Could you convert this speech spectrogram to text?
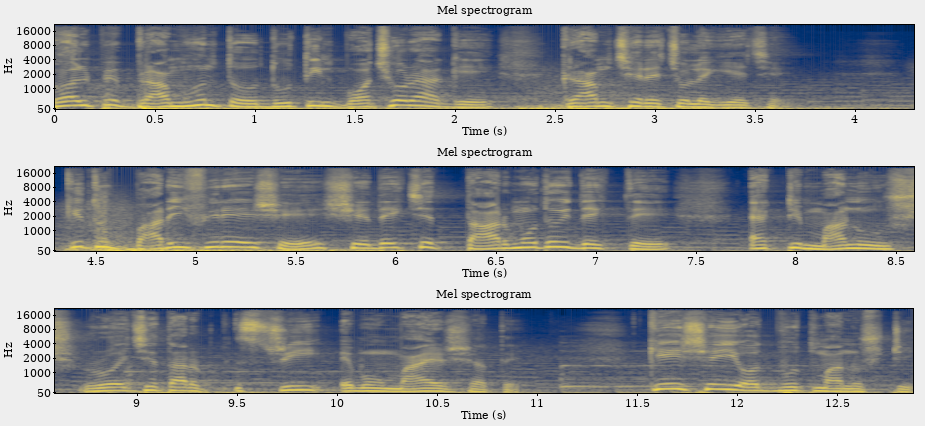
গল্পে ব্রাহ্মণ তো দু তিন বছর আগে গ্রাম ছেড়ে চলে গিয়েছে। কিন্তু বাড়ি ফিরে এসে সে দেখছে তার মতোই দেখতে একটি মানুষ রয়েছে তার স্ত্রী এবং মায়ের সাথে। কে সেই অদ্ভুত মানুষটি?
